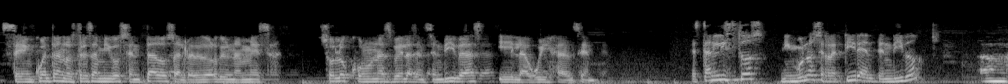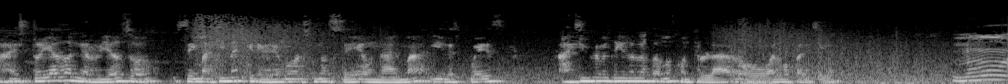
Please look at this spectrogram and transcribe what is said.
Se encuentran los tres amigos sentados alrededor de una mesa, solo con unas velas encendidas y la Ouija al centro. ¿Están listos? ¿Ninguno se retira, entendido? Ah, estoy algo nervioso. ¿Se imaginan que liberemos, no sé, un alma y después, ay, simplemente ya no la podemos controlar o algo parecido? No,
